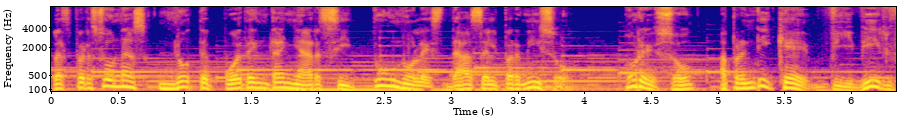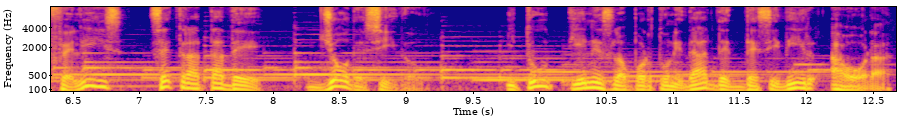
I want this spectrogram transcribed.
las personas no te pueden dañar si tú no les das el permiso. Por eso, aprendí que vivir feliz se trata de yo decido. Y tú tienes la oportunidad de decidir ahora.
